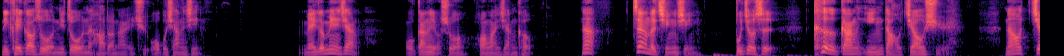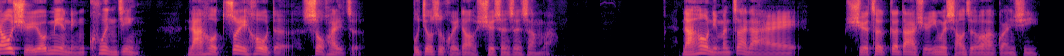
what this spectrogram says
你可以告诉我你作文能好到哪里去？我不相信。每个面向，我刚刚有说环环相扣，那这样的情形不就是课纲引导教学，然后教学又面临困境？然后最后的受害者，不就是回到学生身上吗？然后你们再来学测各大学，因为少子化的关系，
